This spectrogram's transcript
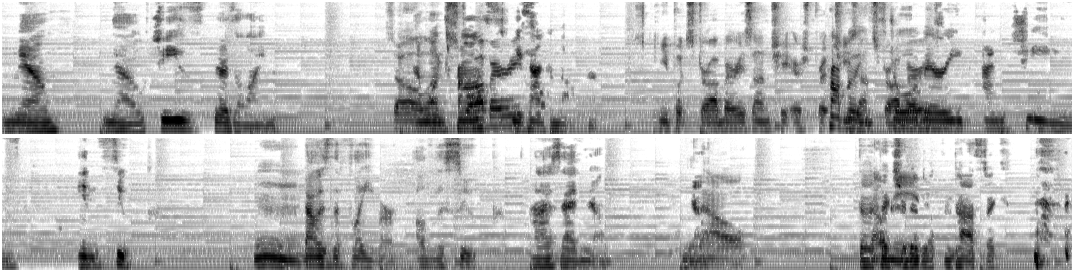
no, no cheese. There's a line, So and like you strawberries, can't come back. Can you put strawberries on cheese or put cheese on strawberries? strawberry and cheese in soup. Mm. That was the flavor of the soup, and I said no. No, No. the No picture need. did look fantastic.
